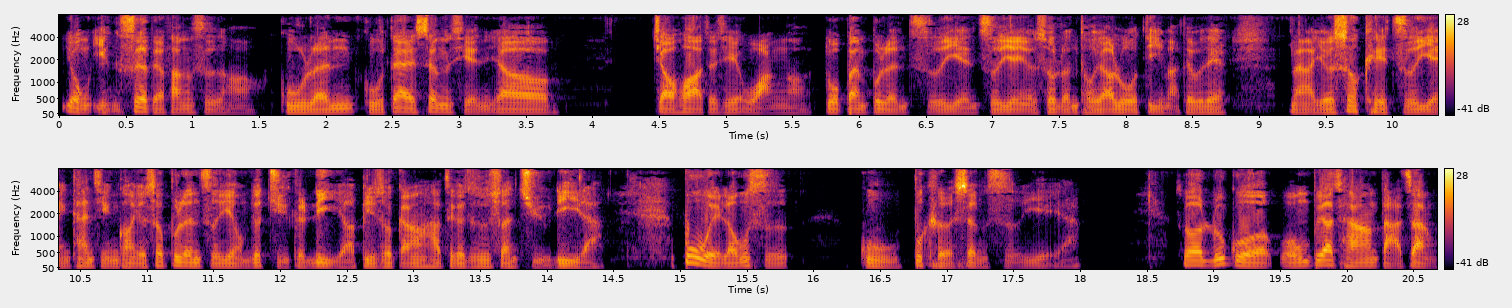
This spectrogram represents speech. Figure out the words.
用影射的方式哈。古人古代圣贤要教化这些王啊，多半不能直言，直言有时候人头要落地嘛，对不对？那有时候可以直言看情况，有时候不能直言，我们就举个例啊。比如说刚刚他这个就是算举例啦。不为龙时，古不可胜时也呀。说如果我们不要常常打仗，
